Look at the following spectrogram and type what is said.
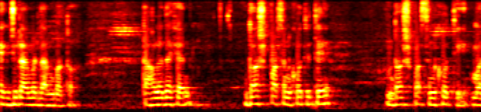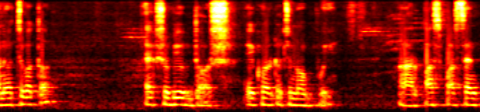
এক ঝুড়ি আমের দাম কত? তাহলে দেখেন, দশ পার্সেন্ট ক্ষতিতে, দশ পার্সেন্ট ক্ষতি মানে হচ্ছে কত? একশো বিয়োগ দশ ইকুয়াল টু হচ্ছে নব্বই। আর পাঁচ পার্সেন্ট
